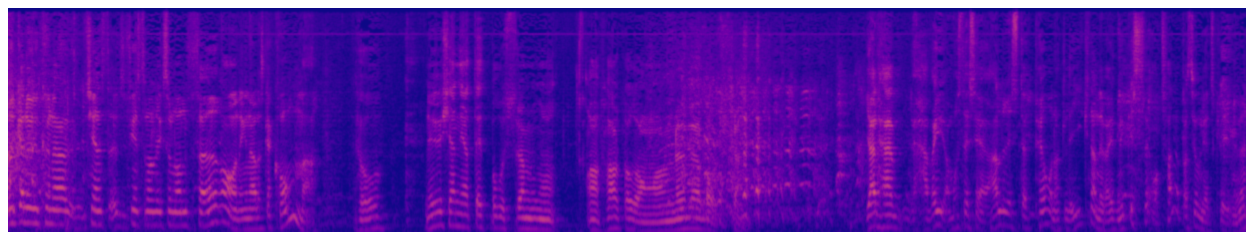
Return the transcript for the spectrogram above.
Brukar du kunna... Känns, finns det någon, liksom någon föraning när det ska komma? Jo, nu känner jag att det är ett Boström-avfall på gång och nu blir jag Boström. Ja, det här, det här var ju, jag måste säga, jag har aldrig stött på något liknande. Det var ju ett mycket svårt fall av personlighetsklyvning. Men,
